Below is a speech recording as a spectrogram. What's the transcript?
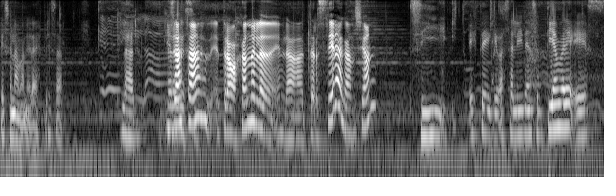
es una manera de expresar. Claro. ¿Quizás estás trabajando en la, en la tercera canción? Sí, este que va a salir en septiembre es,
